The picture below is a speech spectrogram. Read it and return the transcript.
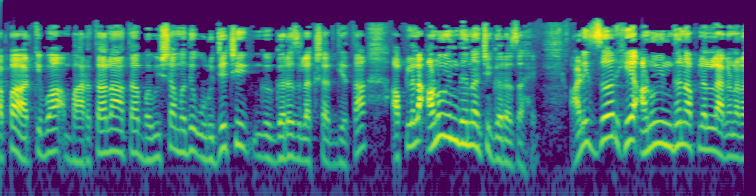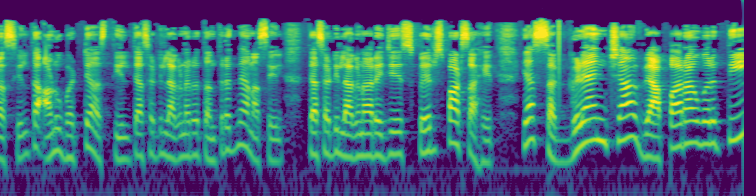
व्यापार किंवा भारताला आता भविष्यामध्ये ऊर्जेची गरज लक्षात घेता आपल्याला अणुइंधनाची गरज आहे. आणि जर हे अणुइंधन आपल्याला लागणार असेल तर अणुभट्ट्या असतील त्यासाठी लागणारं तंत्रज्ञान असेल त्यासाठी लागणारे जे स्पेअर पार्ट्स आहेत या सगळ्यांच्या व्यापारावरती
